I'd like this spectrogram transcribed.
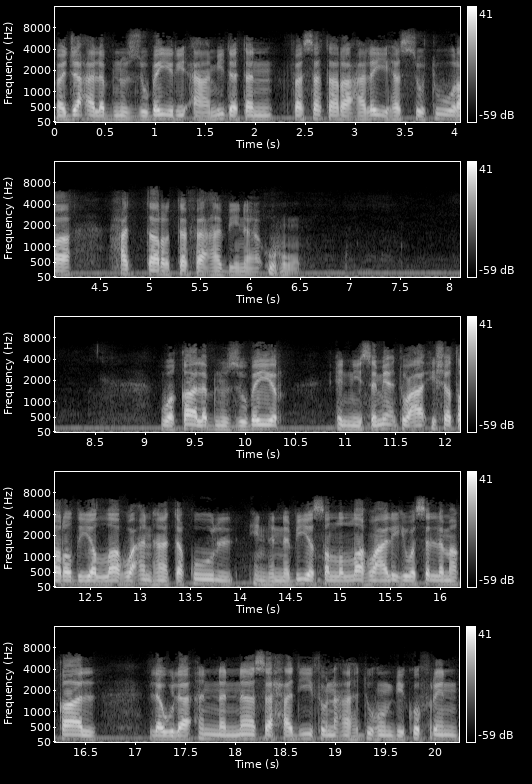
فجعل ابن الزبير أعمدة فستر عليها الستور حتى ارتفع بناؤه. وقال ابن الزبير إني سمعت عائشة رضي الله عنها تقول إن النبي صلى الله عليه وسلم قال لولا أن الناس حديث عهدهم بكفر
